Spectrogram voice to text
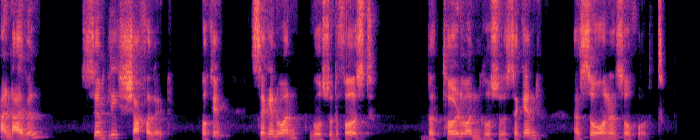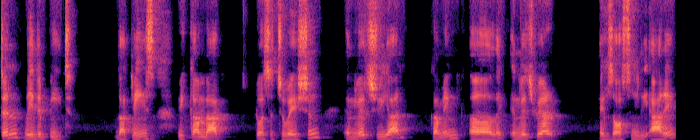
and I will simply shuffle it. Okay. Second one goes to the first, the third one goes to the second, and so on and so forth till we repeat. That means we come back to a situation in which we are coming, uh, like in which we are exhausting the array,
